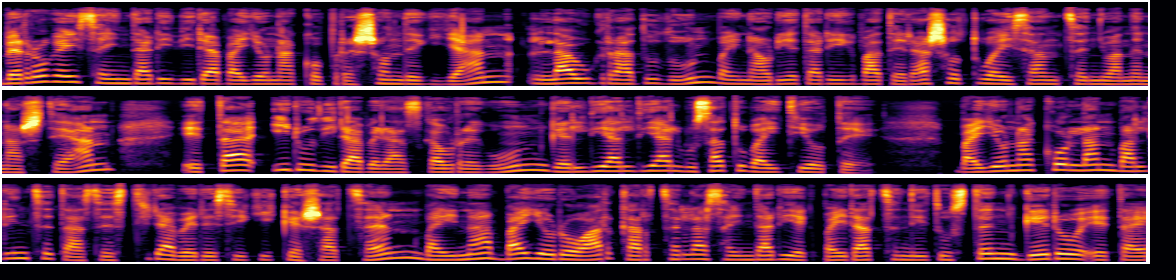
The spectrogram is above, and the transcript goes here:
Berrogei zaindari dira baionako presondegian, lau gradudun, baina horietarik bat erasotua izan zen joan den astean, eta hiru dira beraz gaur egun, geldialdia luzatu baitiote. Baionako lan baldintzetaz ez dira berezikik esatzen, baina bai oroar kartzela zaindariek bairatzen dituzten gero eta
